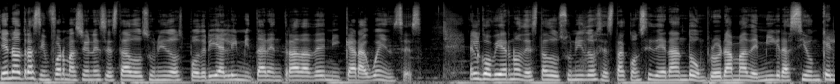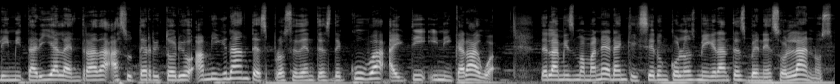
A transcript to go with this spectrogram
Y en otras informaciones, Estados Unidos podría limitar entrada de nicaragüenses. El gobierno de Estados Unidos está considerando un programa de migración que limitaría la entrada a su territorio a migrantes procedentes de Cuba, Haití y Nicaragua, de la misma manera en que hicieron con los migrantes venezolanos.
